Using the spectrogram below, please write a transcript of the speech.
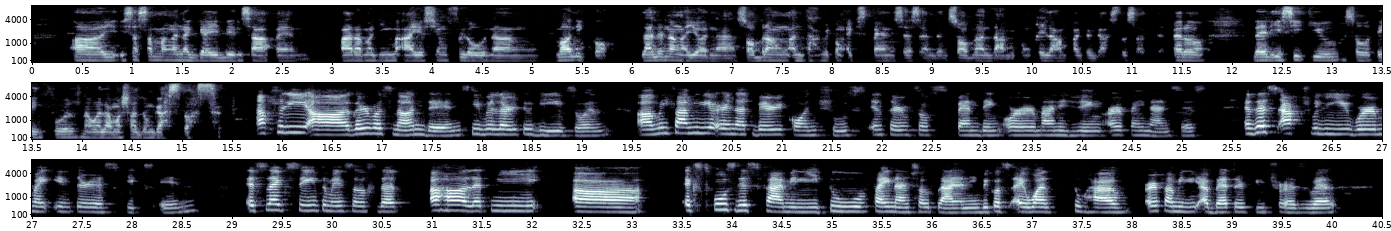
Y- isa sa mga nag-guide din sa akin para maging maayos yung flow ng money ko. Lalo na ngayon na sobrang ang dami kong expenses and then sobrang dami kong kailangan pagkagastosan. Pero dahil ECQ, so thankful na wala masyadong gastos. Actually, uh, there was none then, similar to Dave's one. Uh, my family are not very conscious in terms of spending or managing our finances. And that's actually where my interest kicks in. It's like saying to myself that, aha, let me uh, expose this family to financial planning because I want to have our family a better future as well.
